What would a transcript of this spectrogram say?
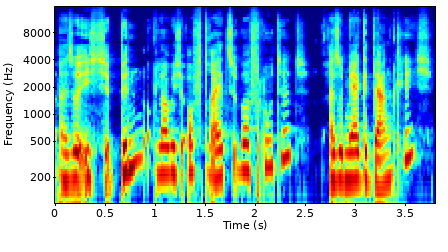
Also ich bin, glaube ich, oft reizüberflutet, also mehr gedanklich.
